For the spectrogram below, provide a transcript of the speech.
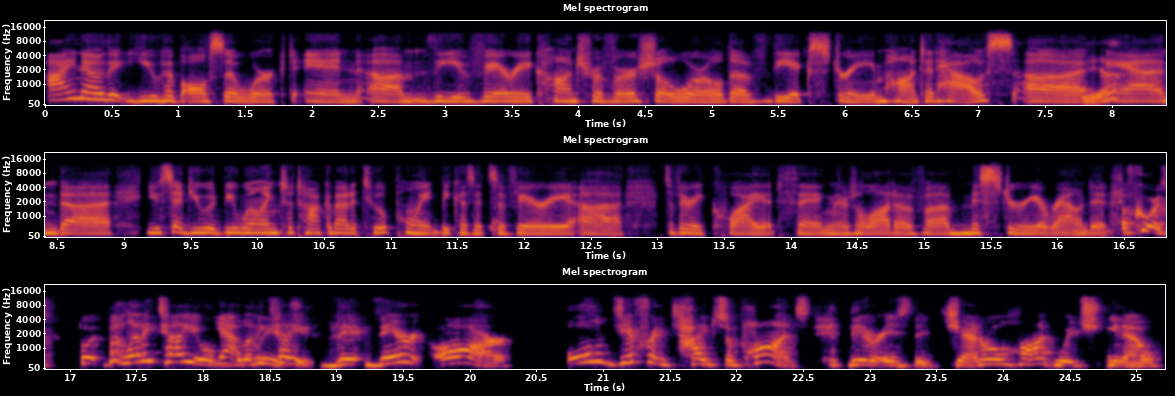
I know that you have also worked in um, the very controversial world of the extreme haunted house. Uh, yeah. And uh, you said you would be willing to talk about it to a point because it's a very uh, it's a very quiet thing. There's a lot of uh, mystery around it. Of course, but but let me tell you. Yeah, let please. me tell you. There, there are all different types of haunts. There is the general haunt, which you know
